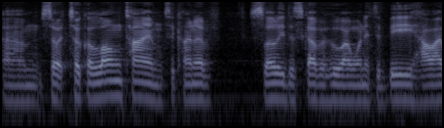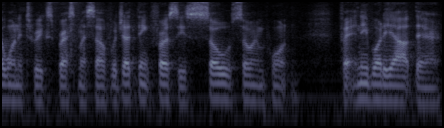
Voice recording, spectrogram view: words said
um, so it took a long time to kind of slowly discover who I wanted to be, how I wanted to express myself, which I think firstly is so so important for anybody out there.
